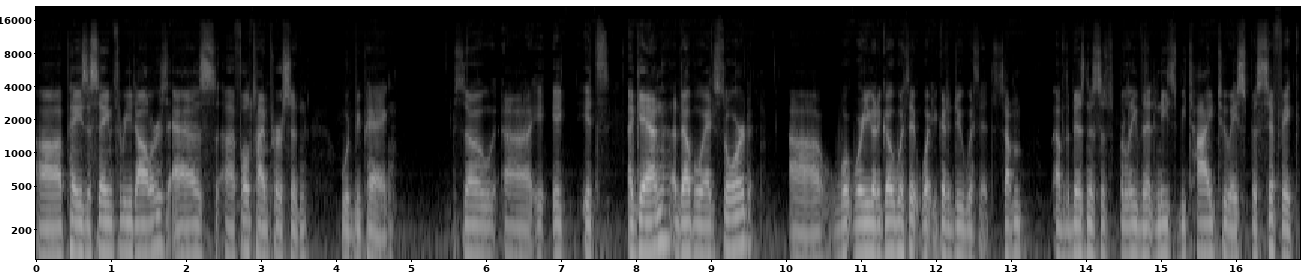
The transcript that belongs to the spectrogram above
uh, pays the same three dollars as a full-time person would be paying. So uh, it, it, it's again a double-edged sword. Uh, wh- where you're going to go with it, what you're going to do with it. Some of the businesses believe that it needs to be tied to a specific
